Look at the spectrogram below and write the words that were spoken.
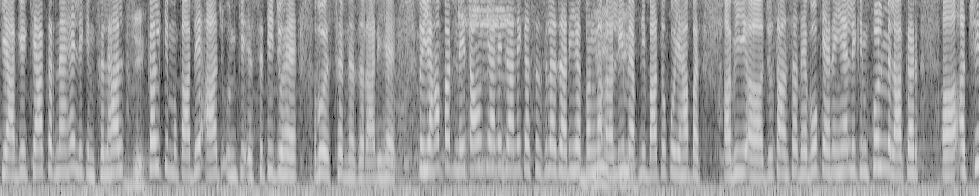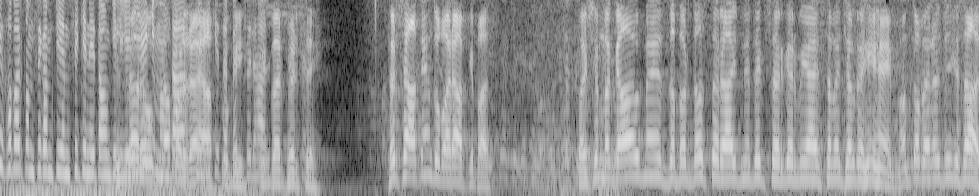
कि आगे क्या करना है लेकिन फ़िलहाल कल के मुकाबले आज उनकी स्थिति जो है वो स्थिर नज़र आ रही है। तो यहाँ पर नेताओं के आने जाने का सिलसिला जारी है बंगाली। में अपनी बातों को यहाँ पर अभी जो सांसद है वो कह रही हैं लेकिन कुल मिलाकर अच्छी खबर कम से कम टीएमसी के नेताओं के लिए है कि ममता दीदी की तबीयत फ़िलहाल एक बार फिर से आते हैं दोबारा आपके पास। पश्चिम बंगाल में ज़बरदस्त राजनीतिक सरगर्मियाँ इस समय चल रही हैं। ममता बनर्जी के साथ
